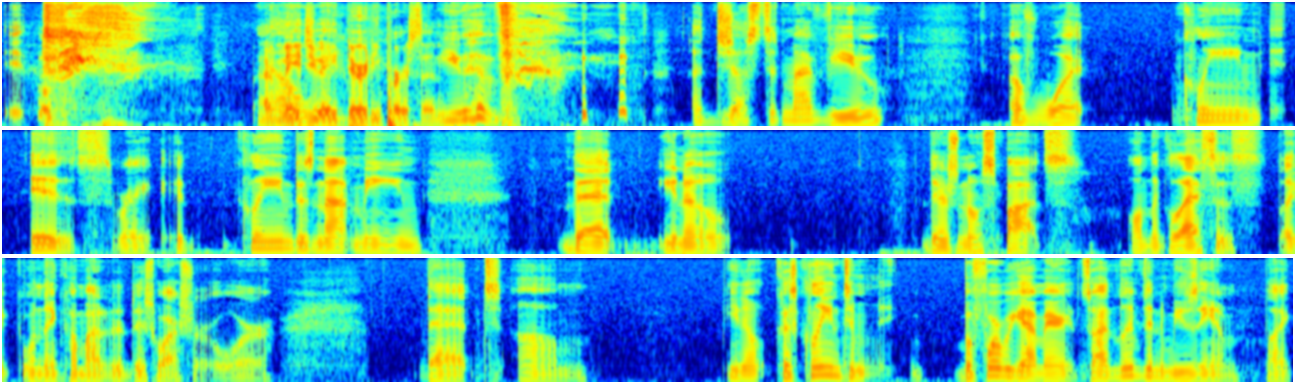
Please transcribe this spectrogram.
It, it I've made you a dirty person. you have adjusted my view of what clean is, right? It clean does not mean that, you know, there's no spots on the glasses like when they come out of the dishwasher or that um you know cuz clean to me before we got married so I lived in a museum like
